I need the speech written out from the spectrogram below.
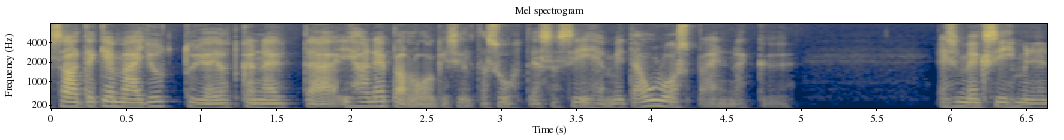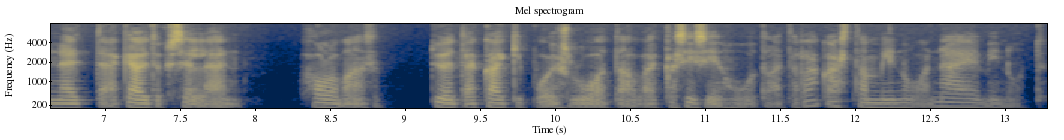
saa tekemään juttuja, jotka näyttää ihan epäloogisilta suhteessa siihen, mitä ulospäin näkyy. Esimerkiksi ihminen näyttää käytöksellään haluavansa työntää kaikki pois luotaan, vaikka sisin huutaa, että rakasta minua, näe minut.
